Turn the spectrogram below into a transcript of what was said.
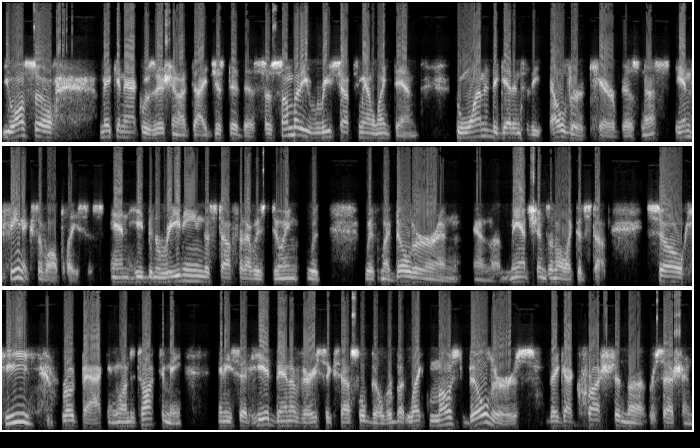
You also make an acquisition. I, I just did this. So somebody reached out to me on LinkedIn who wanted to get into the elder care business in Phoenix of all places. And he'd been reading the stuff that I was doing with with my builder and and the mansions and all that good stuff. So he wrote back and he wanted to talk to me and he said he had been a very successful builder, but like most builders, they got crushed in the recession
